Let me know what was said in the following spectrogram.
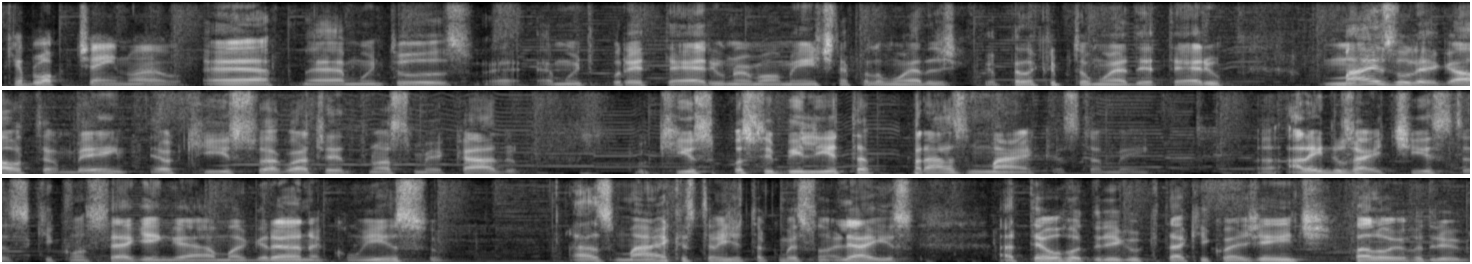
Que é blockchain, não é? É, é muitos. É, é muito por Ethereum, normalmente, né? Pela moeda, de, pela criptomoeda Ethereum. Mas o legal também é o que isso agora está dentro do nosso mercado, o que isso possibilita para as marcas também. Ah, além dos artistas que conseguem ganhar uma grana com isso, as marcas também já estão começando a olhar isso. Até o Rodrigo que está aqui com a gente. Fala oi, Rodrigo.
